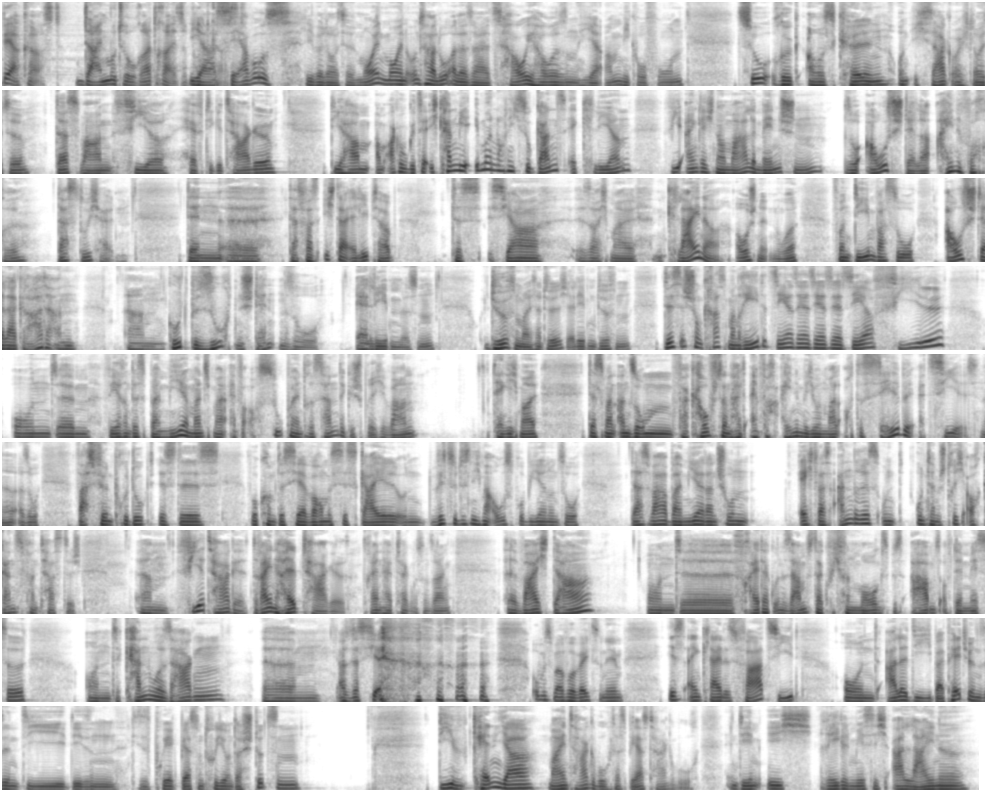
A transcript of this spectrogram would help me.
Bergcast, dein Motorradreisepodcast. Ja, servus, liebe Leute. Moin, moin und hallo allerseits. Hauihausen hier am Mikrofon. Zurück aus Köln. Und ich sag euch, Leute, das waren vier heftige Tage. Die haben am Akku gezählt. Ich kann mir immer noch nicht so ganz erklären, wie eigentlich normale Menschen, so Aussteller, eine Woche das durchhalten. Denn äh, das, was ich da erlebt habe, das ist ja, sag ich mal, ein kleiner Ausschnitt nur von dem, was so Aussteller gerade an ähm, gut besuchten Ständen so erleben müssen. Dürfen, meine ich natürlich, erleben dürfen. Das ist schon krass. Man redet sehr, sehr, sehr, sehr, sehr viel. Und ähm, während es bei mir manchmal einfach auch super interessante Gespräche waren, denke ich mal, dass man an so einem Verkaufsstand halt einfach eine Million Mal auch dasselbe erzählt. Ne? Also was für ein Produkt ist es, wo kommt es her, warum ist es geil und willst du das nicht mal ausprobieren und so. Das war bei mir dann schon echt was anderes und unterm Strich auch ganz fantastisch. Ähm, vier Tage, dreieinhalb Tage, dreieinhalb Tage muss man sagen, äh, war ich da und äh, Freitag und Samstag war ich von morgens bis abends auf der Messe und kann nur sagen, ähm, also das hier, um es mal vorwegzunehmen, ist ein kleines Fazit und alle, die bei Patreon sind, die diesen, dieses Projekt Bears und Tour hier unterstützen, die kennen ja mein Tagebuch, das Bears Tagebuch, in dem ich regelmäßig alleine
